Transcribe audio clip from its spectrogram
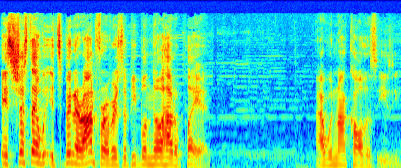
It's just that it's been around forever, so people know how to play it. I would not call this easy.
